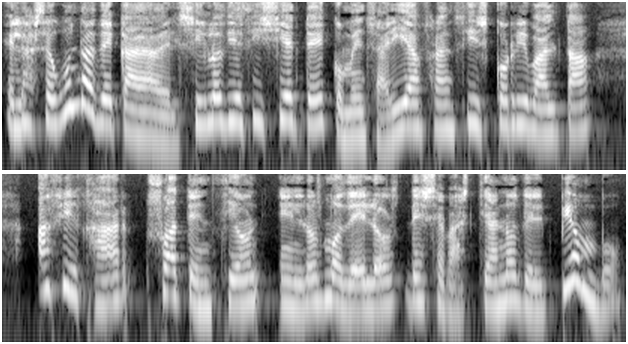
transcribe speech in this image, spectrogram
En la segunda década del siglo XVII comenzaría Francisco Ribalta a fijar su atención en los modelos de Sebastiano del Piombo,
